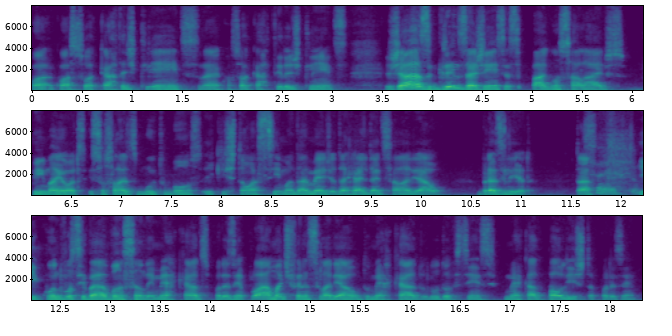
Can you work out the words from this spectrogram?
com a, com a, sua carta de clientes, né, com a sua carteira de clientes. Já as grandes agências pagam salários bem maiores e são salários muito bons e que estão acima da média da realidade salarial brasileira. Tá? Certo. E quando você vai avançando em mercados, por exemplo, há uma diferença salarial do mercado ludovicense para o mercado paulista, por exemplo,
